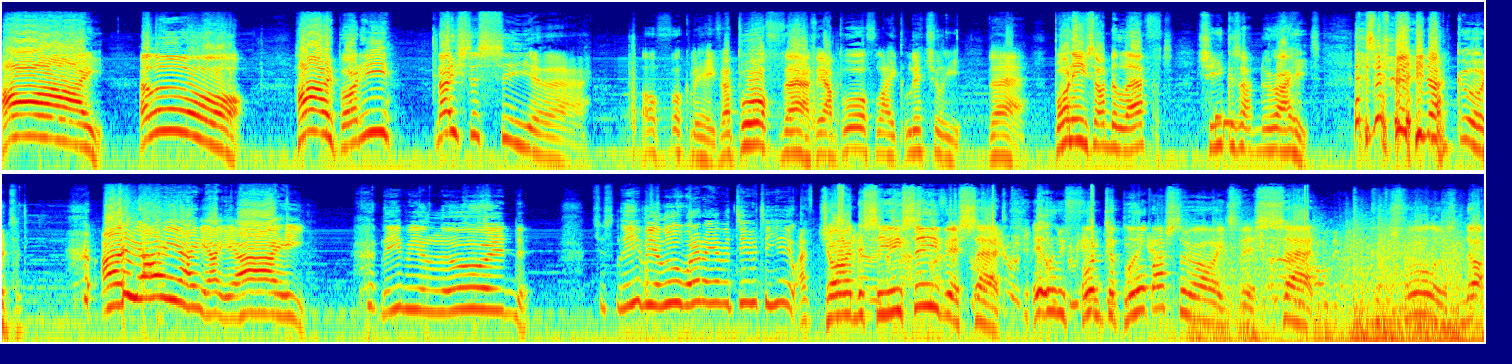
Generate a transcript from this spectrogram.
Hi! Hello! Hi, buddy! Nice to see you there. Oh, fuck me. They're both there. They are both, like, literally there. Bonnie's on the left, Chica's on the right. This is really not good. Ay, ay, ay, ay, ay. Leave me alone. Just leave me alone. What did I ever do to you? I've joined the CEC. This said. It'll be fun to blow up asteroids. This said. Controller's not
